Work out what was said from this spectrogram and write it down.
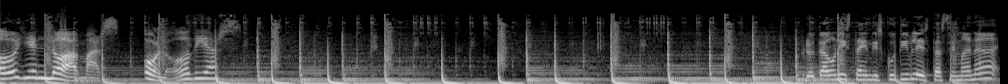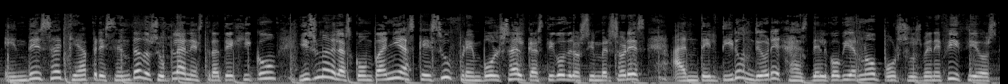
Hoy en Lo Amas o Lo Odias. Protagonista indiscutible esta semana, Endesa, que ha presentado su plan estratégico y es una de las compañías que sufre en bolsa el castigo de los inversores ante el tirón de orejas del gobierno por sus beneficios,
